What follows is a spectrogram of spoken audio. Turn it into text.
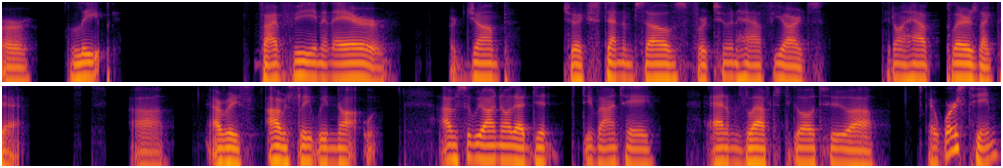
or leap five feet in the air or, or jump to extend themselves for two and a half yards. They don't have players like that. Uh, obviously, we know. Obviously, we all know that De- Davante Adams left to go to uh, a worse team,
